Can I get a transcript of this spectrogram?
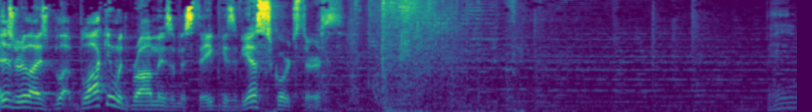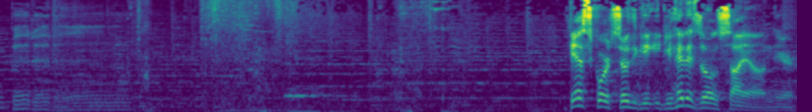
I just realized blo blocking with Braum is a mistake because if he has Scorched Earth. If he has Scorched Earth, he can hit his own Sion here.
